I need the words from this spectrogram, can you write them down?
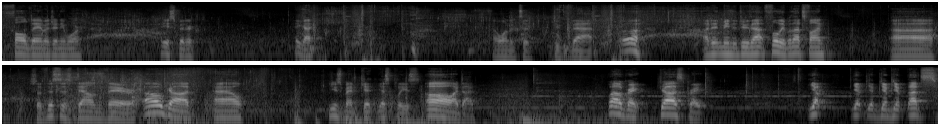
fall damage anymore. Hey, Spitter. Hey, guy. I wanted to do that. Ugh. I didn't mean to do that fully, but that's fine. Uh, so this is down there. Oh, God. Ow. Use medkit. Yes, please. Oh, I died. Well, great. Just great. Yep. Yep, yep, yep, yep. That's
